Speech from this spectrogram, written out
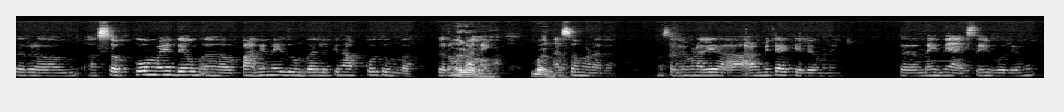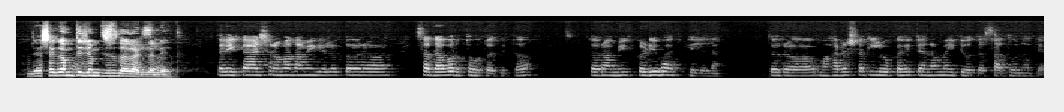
तर सबको मैं देऊ अ, पाणी नाही दूंगा लेकिन आपको दूंगा गरम पाणी. असं म्हणाला. मग सगळे म्हणाले "आ- आम्ही काय केले? म्हणे. तर नाही नाही ऐसेही बोले. म्हणजे अशा गमती जमती सुद्धा घडलेल्या आहेत. तर एका आश्रमात आम्ही गेलो तर सदाव्रत होतं तिथं. तर आम्ही कढी भात केलेला. तर महाराष्ट्रातले लोक आहेत त्यांना माहिती होतं साधू नद्या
